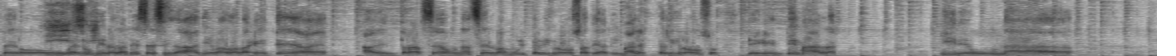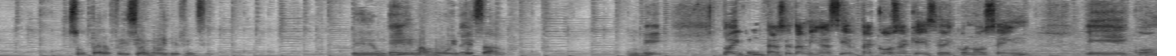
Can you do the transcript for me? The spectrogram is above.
Pero bueno, mira, la necesidad ha llevado a la gente a adentrarse a una selva muy peligrosa, de animales peligrosos, de gente mala y de una superficie muy difícil y un clima muy pesado. No, y preguntarse también a ciertas cosas que se desconocen eh, con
